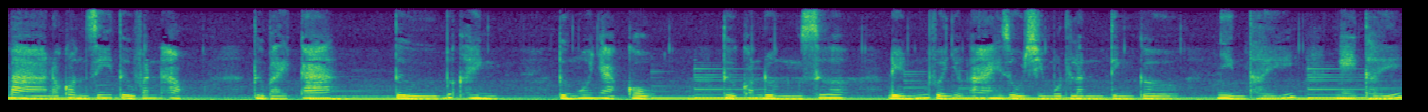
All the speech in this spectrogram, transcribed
mà nó còn di từ văn học, từ bài ca, từ bức hình, từ ngôi nhà cổ, từ con đường xưa đến với những ai dù chỉ một lần tình cờ nhìn thấy, nghe thấy.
